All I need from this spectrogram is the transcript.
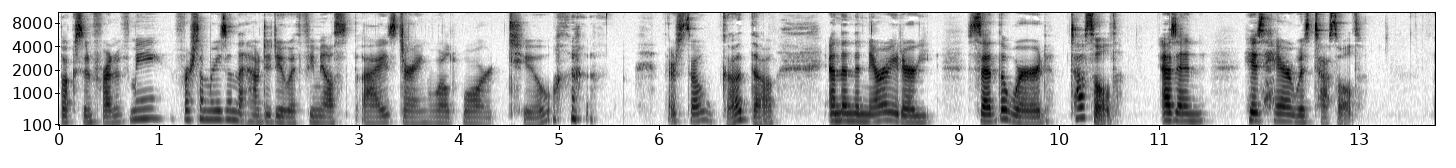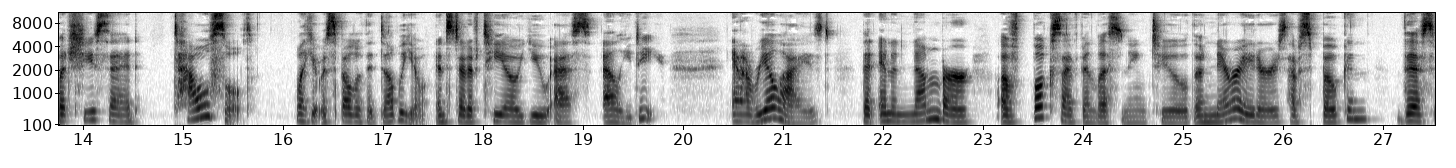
books in front of me for some reason that have to do with female spies during World War II. They're so good, though. And then the narrator said the word tussled, as in his hair was tousled but she said tousled, like it was spelled with a W instead of T O U S L E D. And I realized that in a number of books I've been listening to, the narrators have spoken this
